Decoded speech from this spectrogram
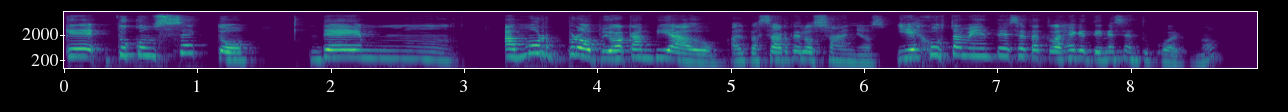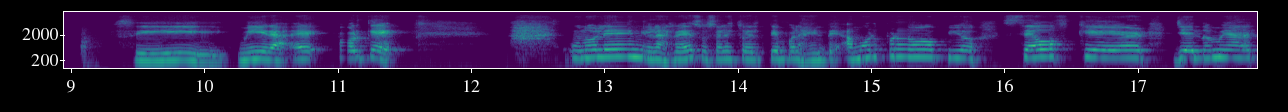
que tu concepto de mm, amor propio ha cambiado al pasar de los años. Y es justamente ese tatuaje que tienes en tu cuerpo, ¿no? Sí, mira, eh, ¿por qué? Uno lee en las redes sociales todo el tiempo la gente, amor propio, self-care, yéndome a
